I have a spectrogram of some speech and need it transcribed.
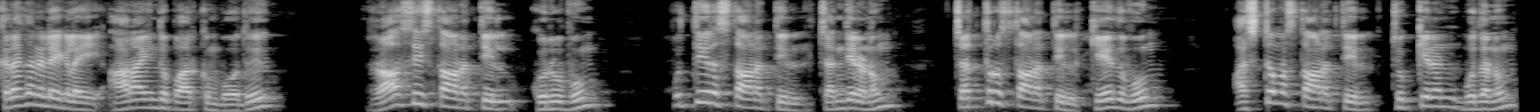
கிரக நிலைகளை ஆராய்ந்து பார்க்கும்போது ராசிஸ்தானத்தில் குருவும் புத்திரஸ்தானத்தில் சந்திரனும் சத்ருஸ்தானத்தில் கேதுவும் அஷ்டமஸ்தானத்தில் சுக்கிரன் புதனும்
